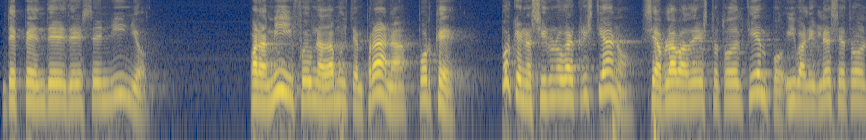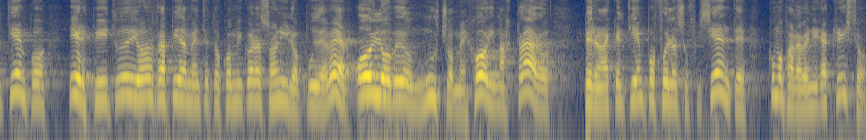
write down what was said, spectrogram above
depende de ese niño. Para mí fue una edad muy temprana. ¿Por qué? Porque nací en un hogar cristiano, se hablaba de esto todo el tiempo, iba a la iglesia todo el tiempo y el Espíritu de Dios rápidamente tocó mi corazón y lo pude ver. Hoy lo veo mucho mejor y más claro, pero en aquel tiempo fue lo suficiente como para venir a Cristo.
